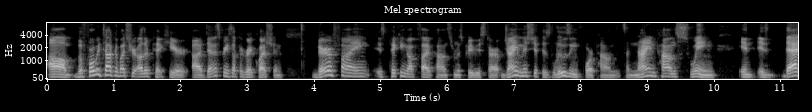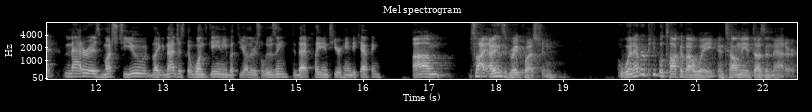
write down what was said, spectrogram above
Um, before we talk about your other pick here, uh, Dennis brings up a great question. Verifying is picking up five pounds from his previous start. Giant Mischief is losing four pounds. It's a nine pound swing. In, is that matter as much to you? Like not just that one's gaining, but the other is losing. Did that play into your handicapping? Um, so I, I think it's a great question. Whenever people talk about weight and tell me it doesn't matter,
